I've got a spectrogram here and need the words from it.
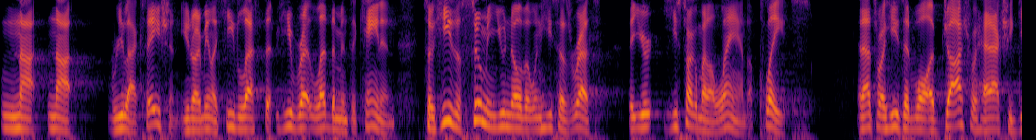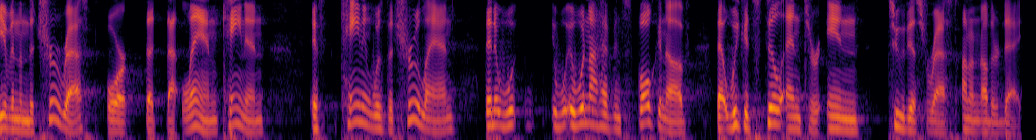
Not, not relaxation. You know what I mean? Like he left, the, he led them into Canaan. So he's assuming you know that when he says rest, that you're, he's talking about a land, a place. And that's why he said, well, if Joshua had actually given them the true rest, or that, that land, Canaan, if Canaan was the true land, then it, w- it, w- it would not have been spoken of that we could still enter into this rest on another day.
